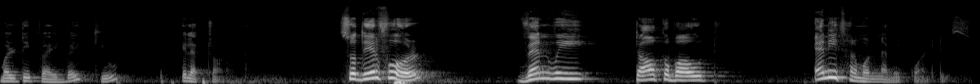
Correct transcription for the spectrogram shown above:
multiplied by q electronic. So, therefore, when we talk about any thermodynamic quantities,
